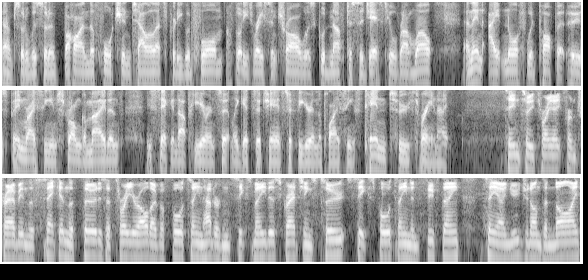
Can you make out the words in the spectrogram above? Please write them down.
um, sort of was sort of behind the fortune teller. That's pretty good form. I thought his recent trial was good enough to suggest he'll run well. And then eight Northwood Poppet, who's been racing in stronger maidens, is second up here and certainly gets a chance to figure in the placings. 10, 2, 3, and 8. 10 2 3 8 from Trav in the second. The third is a three year old over 1406 metres. Scratchings 2, 6, 14, and 15. Teo Nugent on to 9.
